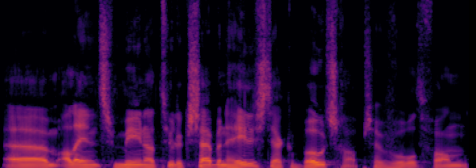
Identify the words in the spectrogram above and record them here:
Um, alleen het is meer natuurlijk, ze hebben een hele sterke boodschap. Ze hebben bijvoorbeeld van,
